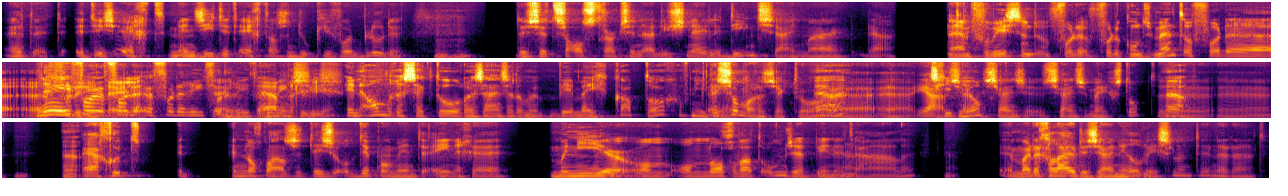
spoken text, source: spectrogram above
het, het, het, is echt, men ziet het echt als een doekje voor het bloeden. Mm -hmm. Dus het zal straks een additionele dienst zijn, maar ja. Nee, en voor wie is het? Voor de, voor de consument of voor de uh, Nee, voor de, voor, voor, de, voor de retailer. Voor de retailer. Ja, precies. In andere sectoren zijn ze er weer mee gekapt, toch? Of niet? In sommige sectoren ja, uh, ja, zijn, zijn, ze, zijn ze mee gestopt. Ja, ja goed, en nogmaals, het is op dit moment de enige manier om, om nog wat omzet binnen te halen. Ja. Eh, maar de geluiden zijn heel wisselend, inderdaad.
